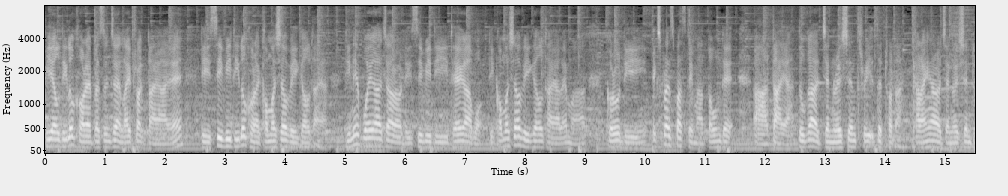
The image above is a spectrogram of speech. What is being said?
PLT လို့ခေါ်တဲ့ Passenger and Light Truck Tire ရယ်ဒီ CVT လို့ခေါ်တဲ့ Commercial Vehicle Tire ဒီနေ့ပွဲကကြတော့ဒီ CVT ထဲကပေါ့ဒီ Commercial Vehicle Tire ထဲမှာကိုရောဒီ Express Bus တွေမှာသုံးတဲ့အာ Tire သူက Generation 3အသက်ထွက်တာခါတိုင်းကတော့ Generation 2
